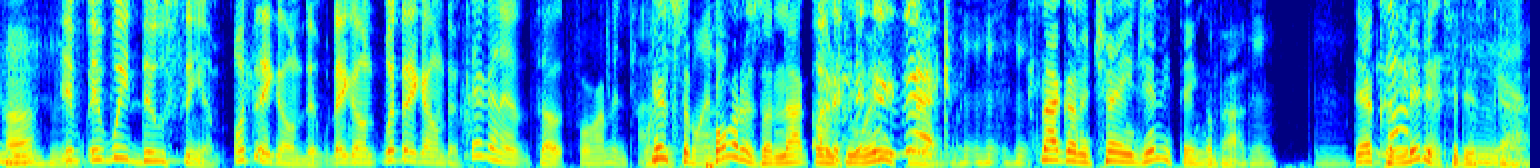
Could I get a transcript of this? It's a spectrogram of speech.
Huh? Mm-hmm. If if we do see him, what they gonna do? They gonna what they gonna do? They're going to vote for him in 2020. His supporters are not going to do anything. Exactly. It's not going to change anything about him. They're committed to this guy. Mm-hmm. Yeah.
